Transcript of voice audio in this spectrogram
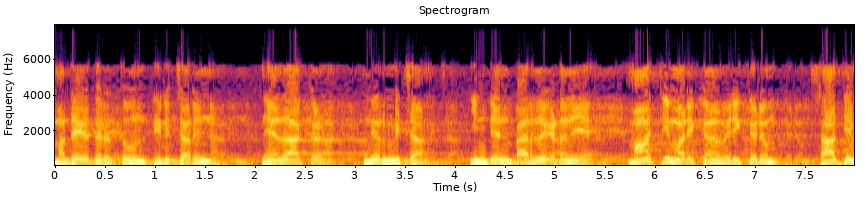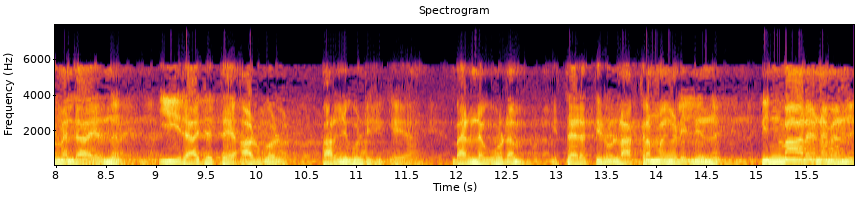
മതേതരത്വവും തിരിച്ചറിഞ്ഞ നേതാക്കൾ നിർമ്മിച്ച ഇന്ത്യൻ ഭരണഘടനയെ മാറ്റിമറിക്കാൻ ഒരിക്കലും സാധ്യമല്ല എന്ന് ഈ രാജ്യത്തെ ആളുകൾ പറഞ്ഞുകൊണ്ടിരിക്കുകയാണ്. ഭരണകൂടം ഇത്തരത്തിലുള്ള അക്രമങ്ങളിൽ നിന്ന് പിന്മാറണമെന്ന്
